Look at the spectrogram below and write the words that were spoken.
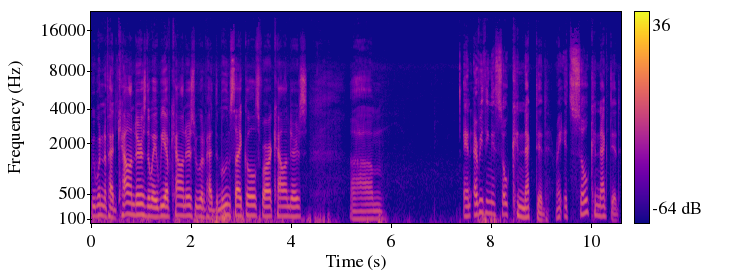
we wouldn't have had calendars the way we have calendars. We would have had the moon cycles for our calendars. Um, and everything is so connected, right? It's so connected,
